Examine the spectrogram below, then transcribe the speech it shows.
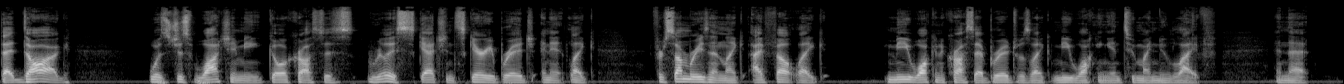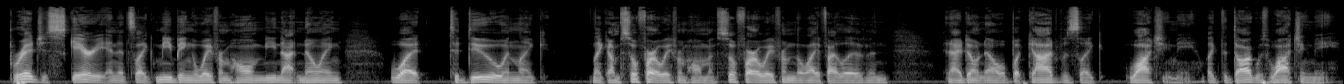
that dog was just watching me go across this really sketch and scary bridge, and it like for some reason like I felt like me walking across that bridge was like me walking into my new life, and that bridge is scary and it's like me being away from home, me not knowing what to do and like like I'm so far away from home. I'm so far away from the life I live and and I don't know, but God was like watching me. Like the dog was watching me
